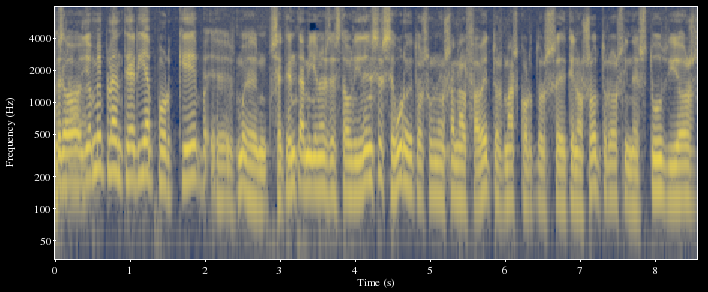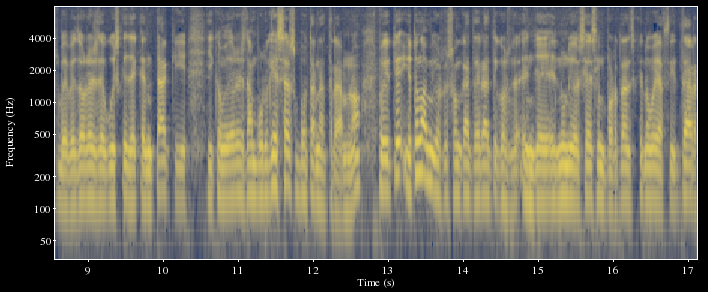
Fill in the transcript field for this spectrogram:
pero yo me plantearía por qué eh, bueno, 70 millones de estadounidenses, seguro que todos son unos analfabetos más cortos eh, que nosotros, sin estudios, bebedores de whisky de Kentucky y comedores de hamburguesas, votan a Trump, ¿no? Porque yo tengo amigos que son catedráticos en, en universidades importantes que no voy a citar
